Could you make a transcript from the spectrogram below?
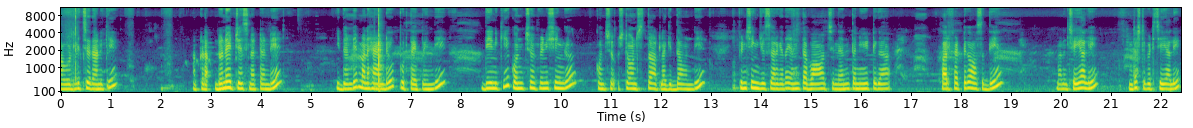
ఆ వడ్లిచ్చేదానికి అక్కడ డొనేట్ చేసినట్టండి. ఇదండి మన హ్యాండ్ పూర్తయిపోయింది. దీనికి కొంచెం ఫినిషింగ్ కొంచెం స్టోన్స్తో అట్లా గిద్దామండి ఫినిషింగ్ చూసారు కదా ఎంత బాగా వచ్చింది ఎంత నీట్గా పర్ఫెక్ట్గా వస్తుంది. మనం చేయాలి. ఇంట్రెస్ట్ పెట్టి చేయాలి.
